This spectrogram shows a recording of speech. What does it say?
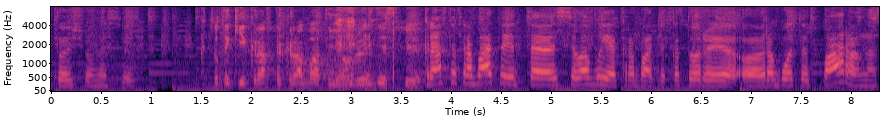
кто еще у нас есть? Кто такие крафт-акробаты? Я уже здесь... пе- Крафт-акробаты – это силовые акробаты, которые э, работают пара. У нас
